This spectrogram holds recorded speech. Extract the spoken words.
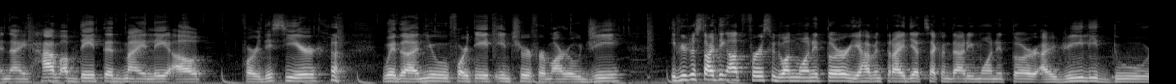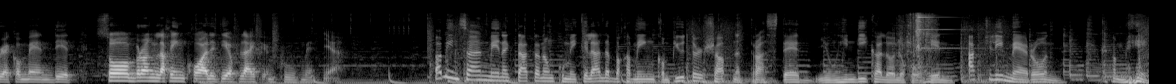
And I have updated my layout for this year. with a new 48-incher from ROG. If you're just starting out first with one monitor, you haven't tried yet secondary monitor, I really do recommend it. Sobrang laking quality of life improvement niya. Paminsan may nagtatanong kung may kilala ba kaming computer shop na trusted, yung hindi ka lolokohin. Actually, meron. Kami.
